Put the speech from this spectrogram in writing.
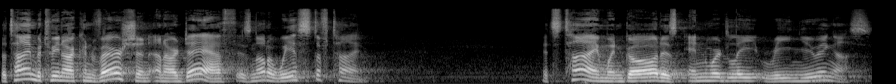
The time between our conversion and our death is not a waste of time. It's time when God is inwardly renewing us.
